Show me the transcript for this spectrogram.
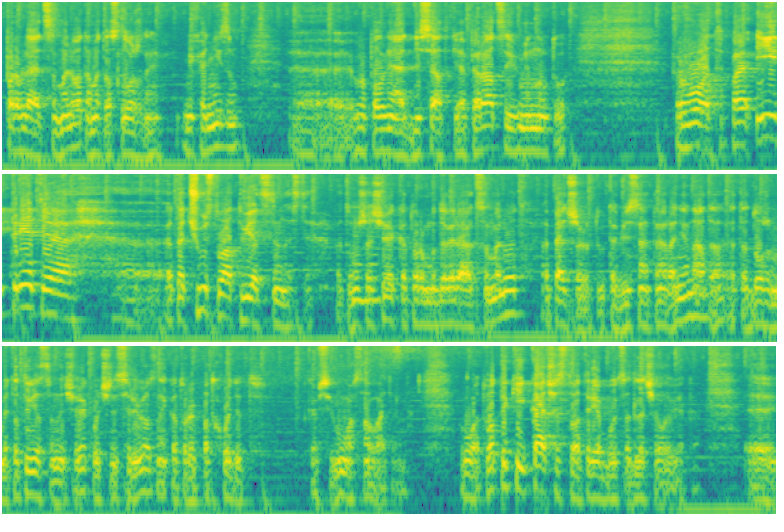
управляет самолетом, это сложный механизм, э, выполняет десятки операций в минуту. Вот. И третье э, это чувство ответственности. Потому что человек, которому доверяют самолет, опять же, тут объяснять, наверное, не надо, это должен быть ответственный человек, очень серьезный, который подходит ко всему основательно. Вот, вот такие качества требуются для человека. Э,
